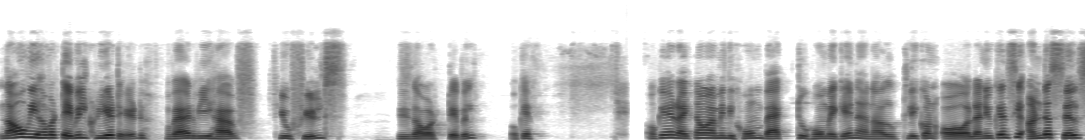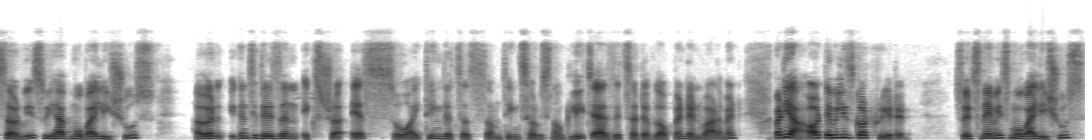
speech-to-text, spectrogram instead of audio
Now we have a table created where we have few fields this is our table okay okay right now i'm in the home back to home again and i'll click on all. And you can see under self service we have mobile issues. However you can see there is an extra s so i think that's a something ServiceNow glitch as it's a development environment. But yeah our table is got created. So its name is mobile issues.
